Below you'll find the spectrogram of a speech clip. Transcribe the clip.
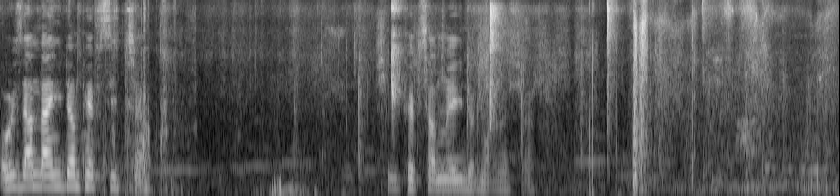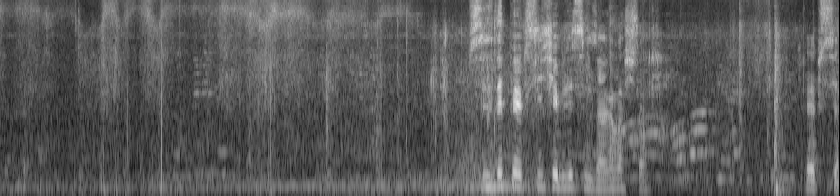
O yüzden ben gidiyorum Pepsi içeceğim. Şimdi Pepsi almaya gidiyorum arkadaşlar. Siz de Pepsi içebilirsiniz arkadaşlar. Pepsi.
